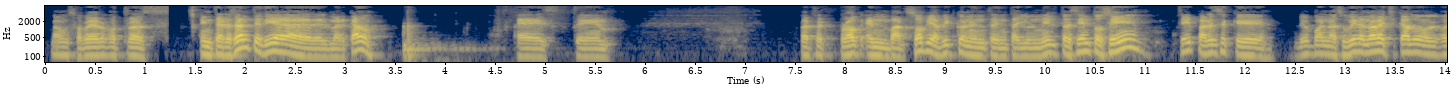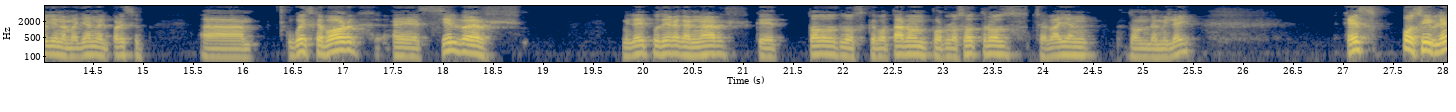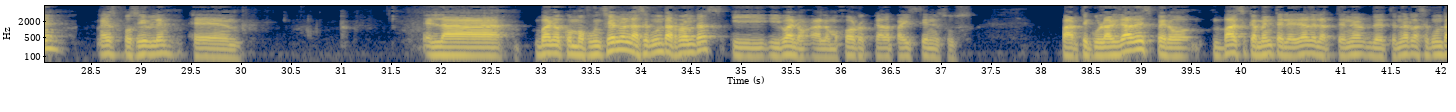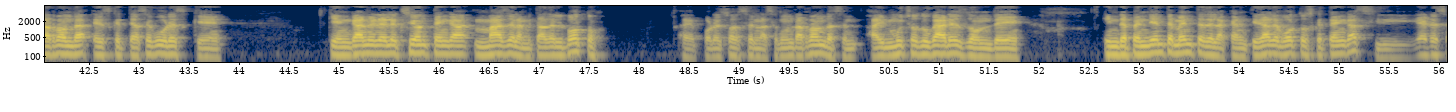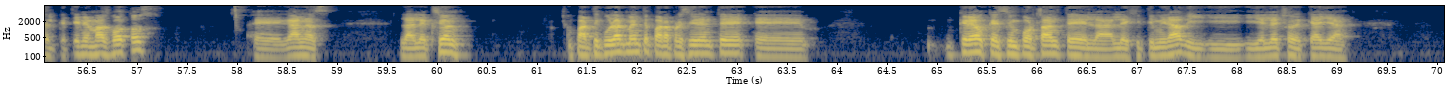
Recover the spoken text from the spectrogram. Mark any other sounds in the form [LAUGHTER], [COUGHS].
vamos a ver otras. Interesante día del mercado. Este. Perfect Proc en Varsovia, Bitcoin en 31.300. Sí, sí, parece que dio buena subida. No había checado hoy en la mañana el precio. Uh, Wiskeborg, eh, Silver. pudiera ganar que todos los que votaron por los otros se vayan donde ley. Es posible, es posible. Eh, en la bueno, como funcionan las segundas rondas, y, bueno, a lo mejor cada país tiene sus particularidades, pero básicamente la idea de, tener, de tener la segunda ronda es que te asegures que quien gane la elección tenga más de la mitad del voto. Eh, por eso hacen las segundas rondas. hay muchos lugares donde, independientemente de la cantidad de votos que tengas, si eres el que tiene más votos, eh, ganas la elección particularmente para presidente, eh, creo que es importante la legitimidad y, el hecho de que haya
